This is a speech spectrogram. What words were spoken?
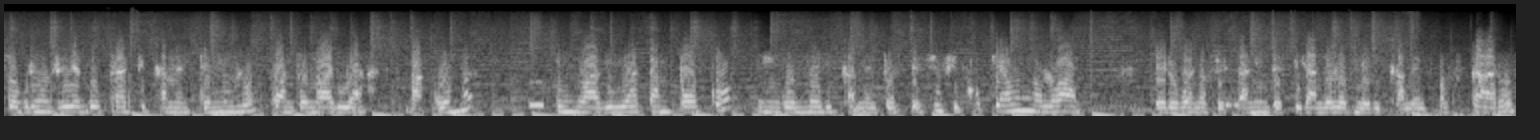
sobre un riesgo prácticamente nulo cuando no había vacuna y no había tampoco ningún medicamento específico, que aún no lo hay. Pero bueno, se están investigando los medicamentos caros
